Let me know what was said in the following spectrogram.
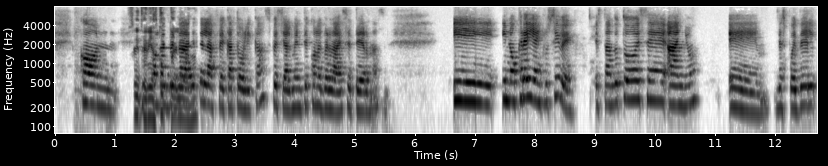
con, las verdades de la fe católica, especialmente con las verdades eternas. Y, no creía, inclusive, estando todo ese año, eh, después del,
